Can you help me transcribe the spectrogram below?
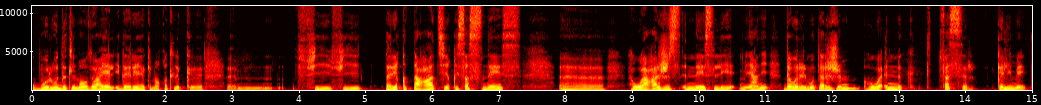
وبرودة الموضوعية الإدارية كما قلت لك آه، في في طريقة تعاطي قصص ناس هو عجز الناس اللي يعني دور المترجم هو إنك تفسر كلمات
